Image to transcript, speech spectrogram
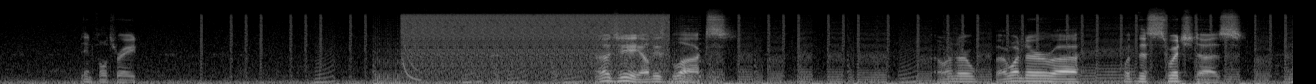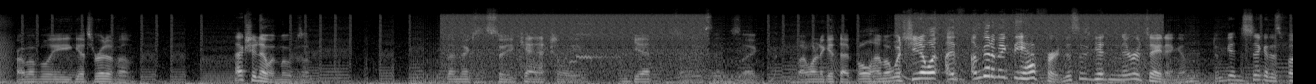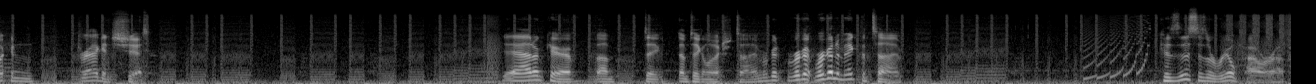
Infiltrate. Oh gee, all these blocks. I wonder. I wonder uh, what this switch does. Probably gets rid of them. Actually, no, it moves them. That makes it so you can't actually get some of these things. Like, if I want to get that bull helmet, which you know what, I, I'm gonna make the effort. This is getting irritating. I'm, I'm getting sick of this fucking dragon shit. Yeah, I don't care. I'm take, I'm taking a little extra time. We're gonna we're gonna we're gonna make the time. Cause this is a real power up.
